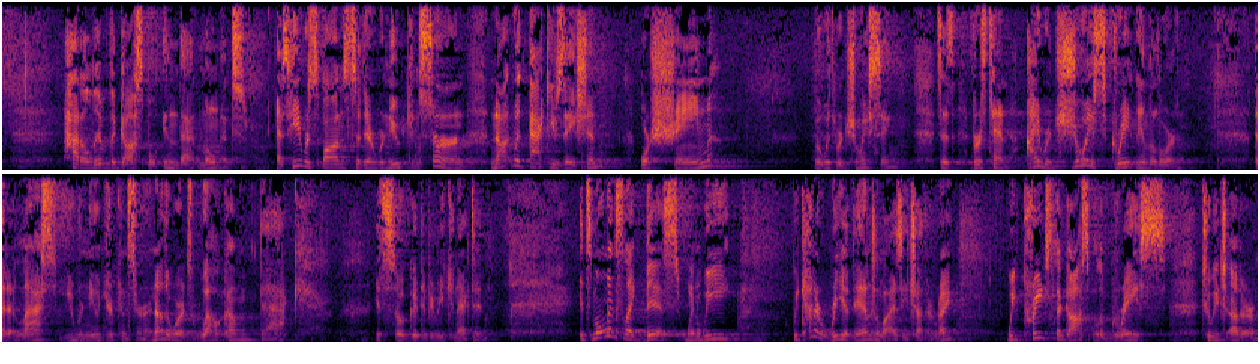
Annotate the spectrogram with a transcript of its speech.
how to live the gospel in that moment as he responds to their renewed concern, not with accusation or shame, but with rejoicing. It says, verse 10, I rejoice greatly in the Lord that at last you renewed your concern. In other words, welcome back. It's so good to be reconnected. It's moments like this when we we kind of re-evangelize each other, right? We preach the gospel of grace to each other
